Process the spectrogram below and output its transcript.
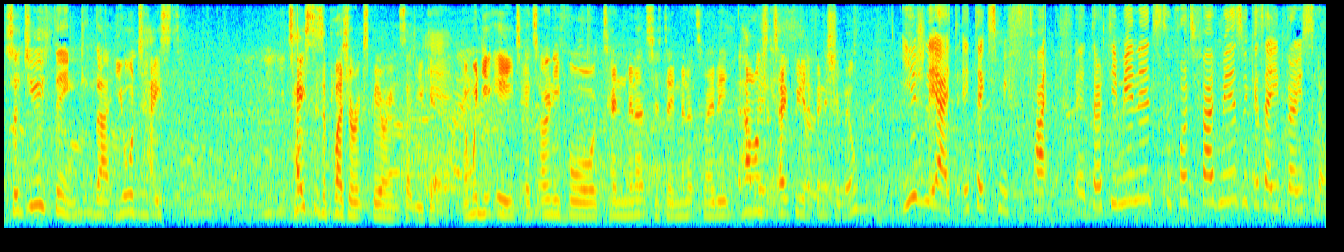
So do you think that your taste, taste is a pleasure experience that you get, Yeah. and when you eat, it's only for 10 minutes, 15 minutes maybe. How long does it take for you to finish your meal? Usually I, it takes me five, uh, 30 minutes to 45 minutes because I eat very slow.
